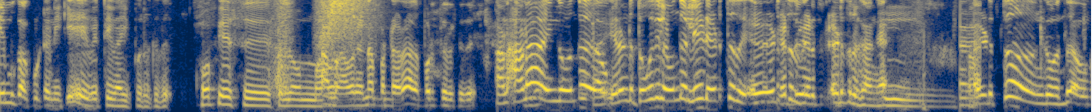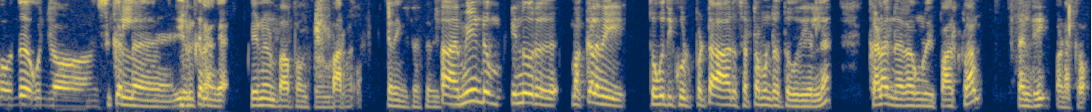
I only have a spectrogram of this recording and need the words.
திமுக கூட்டணிக்கு வெற்றி வாய்ப்பு இருக்குது. ஓபிஎஸ் செல்வம் அவர் என்ன பண்றாரோ அதை பொறுத்து இருக்குது. ஆனா இங்க வந்து இரண்டு தொகுதியில வந்து லீடு எடுத்தது எடுத்தது எடுத்து- எடுத்திருக்காங்க. எடுத்தும் இங்க வந்து அவங்க வந்து கொஞ்சம் சிக்கல்ல இருக்கிறாங்க. என்னன்னு பார்ப்போம். பார்ப்போம். சரிங்க சார் மீண்டும் இன்னொரு மக்களவை தொகுதிக்கு உட்பட்ட ஆறு சட்டமன்ற தொகுதிகளில் கள நிலவரங்களை பார்க்கலாம். நன்றி வணக்கம்.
